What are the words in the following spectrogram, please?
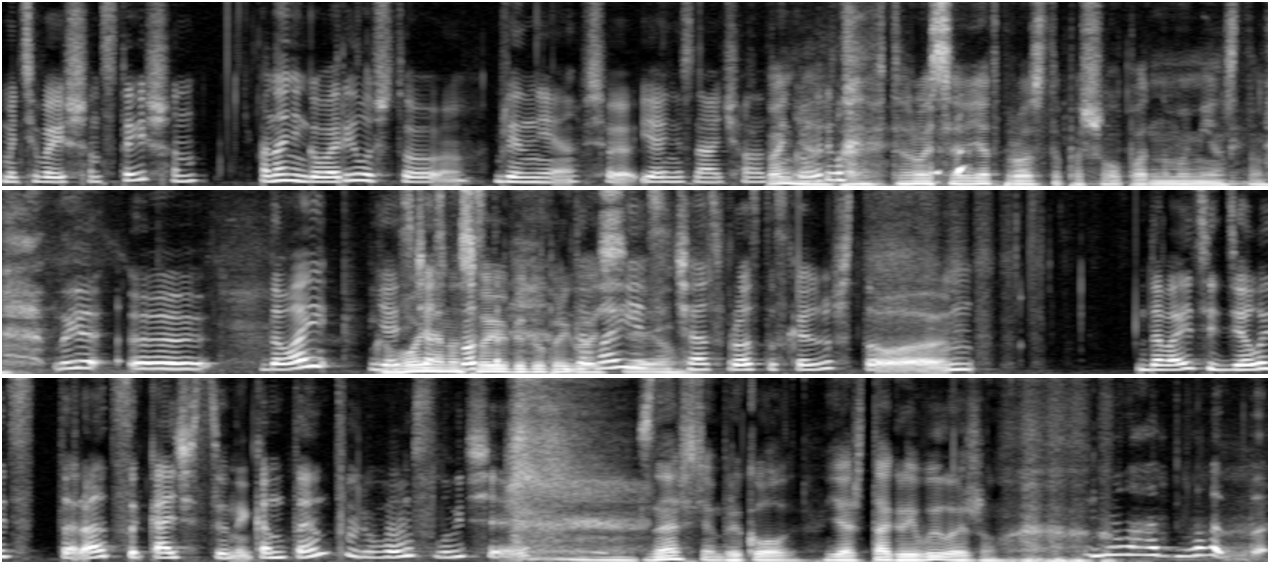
motivation station. Она не говорила, что, блин, не, все, я не знаю, что она там Понятно. говорила. Второй совет просто пошел по одному месту. Ну я, э, давай я Кого сейчас я на просто, свою беду пригласил? давай я сейчас просто скажу, что давайте делать стараться качественный контент в любом случае. Знаешь, в чем прикол? Я же так и выложил. Ну ладно, ладно.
